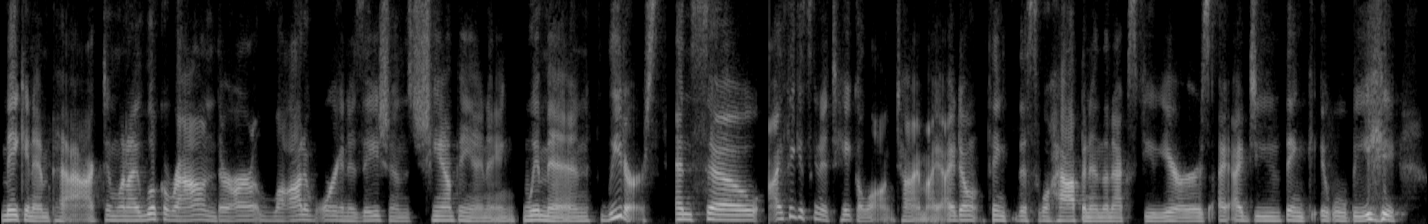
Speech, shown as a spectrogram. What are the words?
make an impact. And when I look around, there are a lot of organizations championing women leaders. And so I think it's going to take a long time. I, I, don't think this will happen in the next few years. I, I do think it will be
